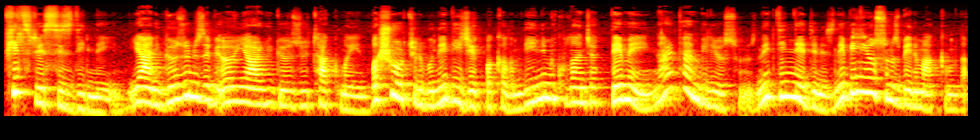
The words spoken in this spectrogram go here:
filtresiz dinleyin. Yani gözünüze bir ön yargı gözlüğü takmayın. Başörtülü bu ne diyecek bakalım, dini mi kullanacak demeyin. Nereden biliyorsunuz? Ne dinlediniz? Ne biliyorsunuz benim hakkımda?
